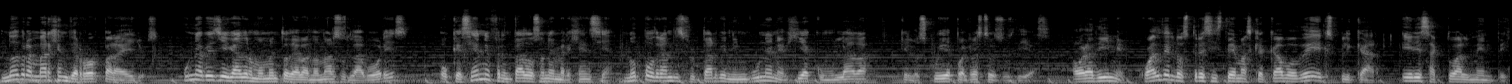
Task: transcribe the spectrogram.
No habrá margen de error para ellos. Una vez llegado el momento de abandonar sus labores, o que sean enfrentados a una emergencia, no podrán disfrutar de ninguna energía acumulada que los cuide por el resto de sus días. Ahora dime, ¿cuál de los tres sistemas que acabo de explicar eres actualmente?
